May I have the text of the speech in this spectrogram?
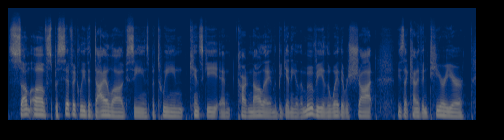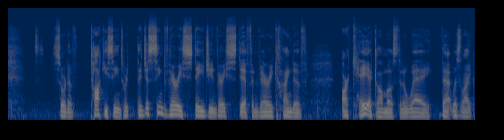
some of specifically the dialogue scenes between Kinski and Cardinale in the beginning of the movie and the way they were shot, these like kind of interior sort of talky scenes where they just seemed very stagey and very stiff and very kind of archaic almost in a way that was like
